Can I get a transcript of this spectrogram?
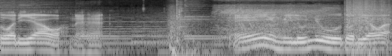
ตัวเดียวนะฮะ เอ๊ยยังมีลุ้นอยู่ตัวเดียวอะ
